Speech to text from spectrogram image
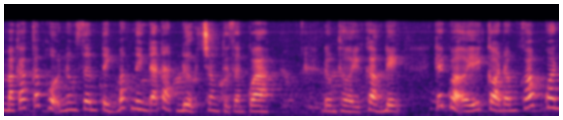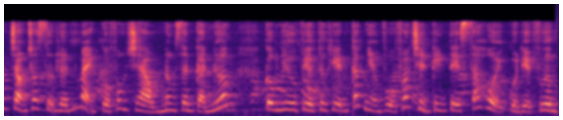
mà các cấp hội nông dân tỉnh Bắc Ninh đã đạt được trong thời gian qua. Đồng thời khẳng định Kết quả ấy có đóng góp quan trọng cho sự lớn mạnh của phong trào nông dân cả nước, cũng như việc thực hiện các nhiệm vụ phát triển kinh tế xã hội của địa phương.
